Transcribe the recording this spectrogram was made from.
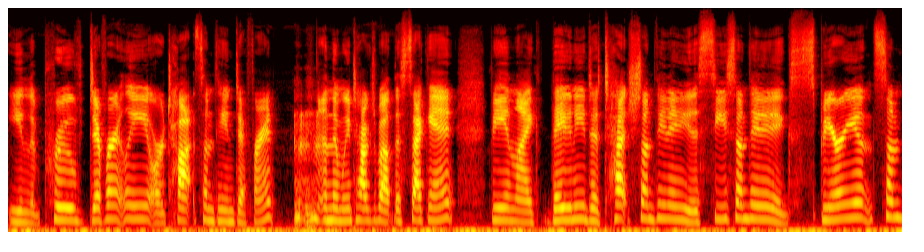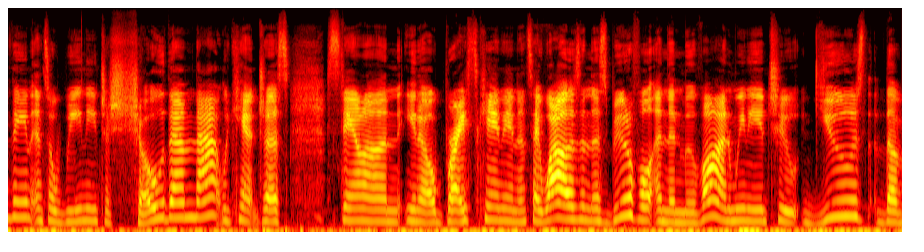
either proved differently or taught something different. and then we talked about the second being like they need to touch something, they need to see something, they need to experience something. And so we need to show them that. We can't just stand on, you know, Bryce Canyon and say, wow, isn't this beautiful? And then move on. We need to use the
